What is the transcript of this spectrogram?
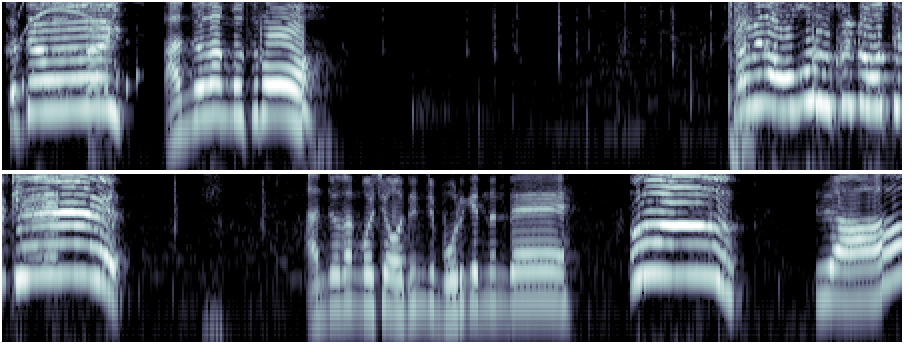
간다! 안전한 곳으로! 야미나 어그로 끌면 어떡해! 안전한 곳이 어딘지 모르겠는데. 어! 으아!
